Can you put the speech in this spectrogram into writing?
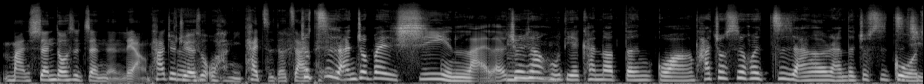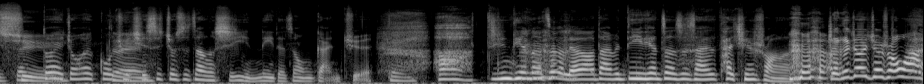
满身都是正能量，他就觉得说哇，你太值得栽培，就自然就被吸引来了。就像蝴蝶看到灯光，它就是会自然而然的，就是过去，对，就会过去。其实就是这样吸引力的这种感觉。对啊，今天呢这个聊聊大来宾 第一天真的是实在是太清爽了，整个就会觉得说哇，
